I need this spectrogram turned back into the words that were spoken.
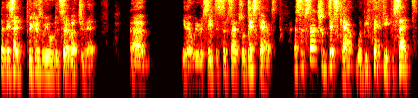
but they said because we ordered so much of it, um, you know, we received a substantial discount. A substantial discount would be fifty percent,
